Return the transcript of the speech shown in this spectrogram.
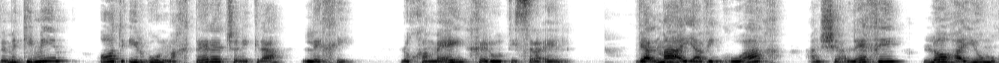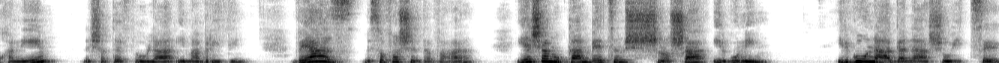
ומקימים עוד ארגון מחתרת שנקרא לח"י, לוחמי חירות ישראל. ועל מה היה ויכוח? אנשי הלח"י לא היו מוכנים לשתף פעולה עם הבריטים. ואז בסופו של דבר יש לנו כאן בעצם שלושה ארגונים. ארגון ההגנה שהוא ייצג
